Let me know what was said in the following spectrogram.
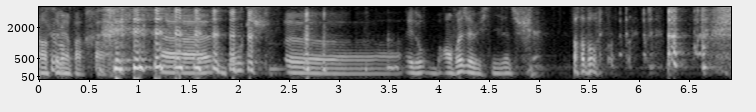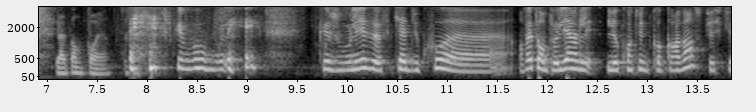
Non, C'est c'est bon. bien pas. Euh, donc, euh, et donc, en vrai, j'avais fini là-dessus. Pardon. C'est attendre pour rien. Est-ce que vous voulez que je vous lise ce qu'il y a du coup euh, En fait, on peut lire le, le contenu de concordance puisque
